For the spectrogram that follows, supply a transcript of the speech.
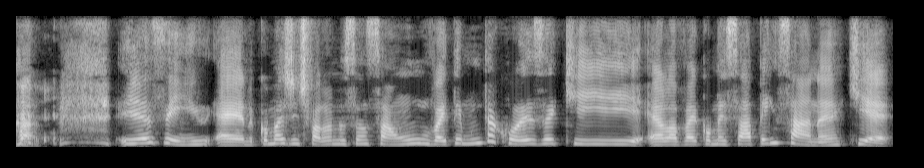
e assim, é, como a gente falou no Sansa 1, vai ter muita coisa que ela vai começar a pensar, né? Que é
